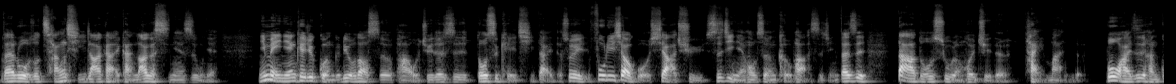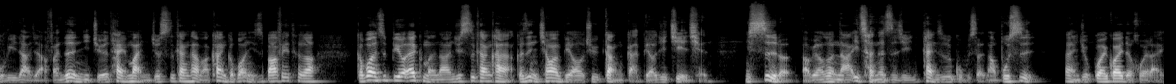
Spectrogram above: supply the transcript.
但如果说长期拉开来看，拉个十年、十五年。你每年可以去滚个六到十二趴，我觉得是都是可以期待的。所以复利效果下去十几年后是很可怕的事情，但是大多数人会觉得太慢了。不过我还是很鼓励大家，反正你觉得太慢，你就试看看嘛，看搞不好你是巴菲特啊，搞不好你是 Bill Ackman 啊，你去试看看。可是你千万不要去杠杆，不要去借钱。你试了啊，比方说拿一成的资金，看你是不是股神啊，不是，那你就乖乖的回来。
